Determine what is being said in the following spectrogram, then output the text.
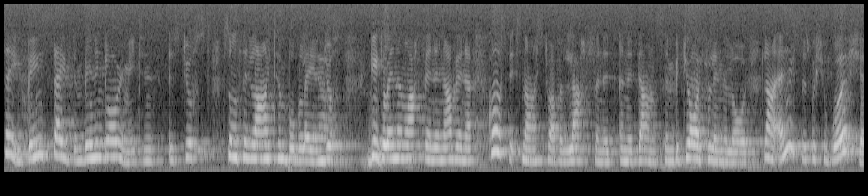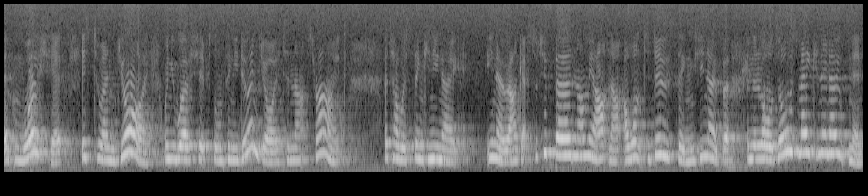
see being saved and being in glory meetings as just something light and bubbly and just giggling and laughing and having a. Of course, it's nice to have a laugh and a, and a dance and be joyful in the Lord. Like Henry says, we should worship, and worship is to enjoy. When you worship something, you do enjoy it, and that's right. But I was thinking, you know, you know, I get such a burden on my heart now. I want to do things, you know, but and the Lord's always making an opening,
